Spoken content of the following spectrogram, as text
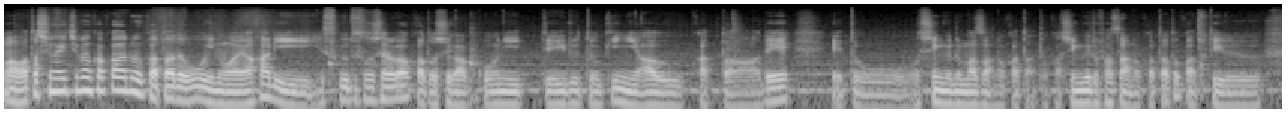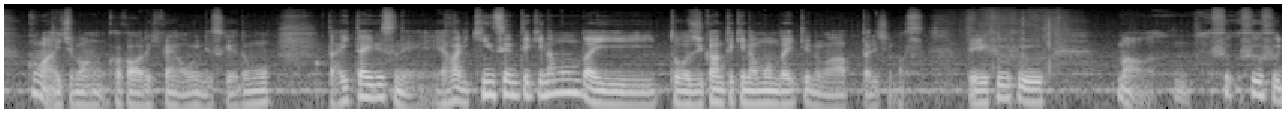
まあ、私が一番関わる方で多いのはやはりスクールソーシャルワーカーとして学校に行っている時に会う方で、えっと、シングルマザーの方とかシングルファザーの方とかっていうのが一番関わる機会が多いんですけれども大体ですねやはり金銭的な問題と時間的な問題っていうのがあったりします。で夫婦まあ、夫婦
